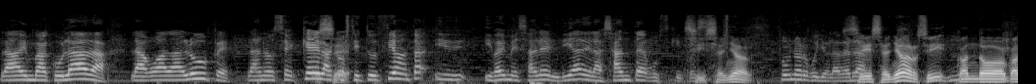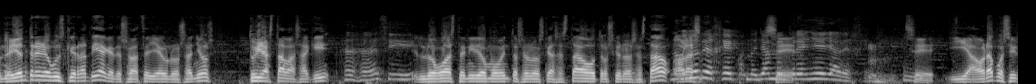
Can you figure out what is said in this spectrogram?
la Inmaculada, la Guadalupe, la no sé qué, la Sí. Constitución, tal, y, y va y me sale el día de la Santa Eguzki. Pues, Sí, señor. Fue un orgullo, la verdad. Sí, señor, sí. Cuando, cuando yo entré en Eguski Ratia, que te eso hace ya unos años, tú ya estabas aquí. Ajá, sí. Luego has tenido momentos en los que has estado, otros que no has estado. No, Ahora yo dejé, cuando ya Sí. me preñé, ya dejé. Sí, y ahora pues sí,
